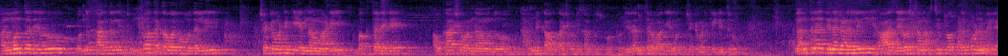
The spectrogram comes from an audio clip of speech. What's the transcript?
ಹನುಮಂತ ದೇವರು ಒಂದು ಕಾಲದಲ್ಲಿ ತುಂಬ ಗತವೈಭವದಲ್ಲಿ ಚಟುವಟಿಕೆಯನ್ನು ಮಾಡಿ ಭಕ್ತರಿಗೆ ಅವಕಾಶವನ್ನು, ಒಂದು ಧಾರ್ಮಿಕ ಅವಕಾಶವನ್ನು ಕಲ್ಪಿಸಿಕೊಟ್ಟು ನಿರಂತರವಾಗಿ ಒಂದು ಚಟುವಟಿಕೆಯಲ್ಲಿದ್ದರು ನಂತರ ದಿನಗಳಲ್ಲಿ ಆ ದೇವಸ್ಥಾನ ಅಸ್ತಿತ್ವ ಕಳ್ಕೊಂಡ ಮೇಲೆ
